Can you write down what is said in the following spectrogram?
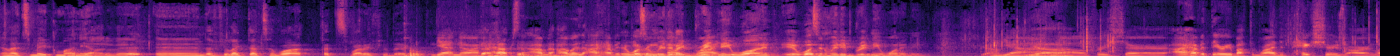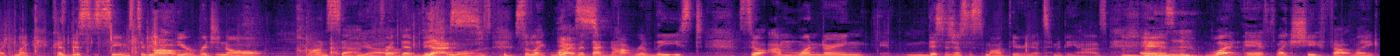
and let's make money out of it. And I feel mm-hmm. like that's what that's what I feel that Yeah, no, I that happened. I'm, you know? I was. I have a. It wasn't really like why- Britney wanted. It wasn't really Britney wanting it. Yeah. Yeah, Yeah. no, for sure. I have a theory about the, why the pictures are like. I'm like, because this seems to be like Oh. the original concept Yeah. for the Yes. visuals. So like, why Yes. was that not released? So I'm wondering. This is just a small theory that Timothy has. Is Mm-hmm. what if like she felt like.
